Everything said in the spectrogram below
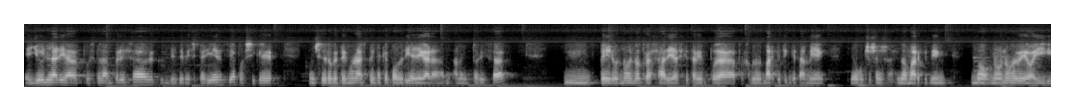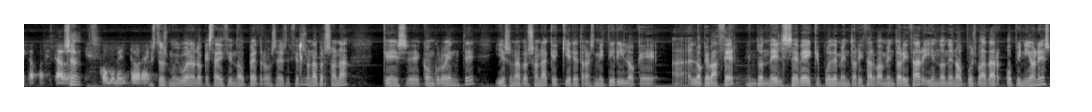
Eh, yo en el área pues, de la empresa, desde mi experiencia, pues sí que considero que tengo una experiencia que podría llegar a mentorizar Mm, pero no en otras áreas que también pueda, por ejemplo, el marketing, que también llevo muchos años haciendo marketing, no, no, no me veo ahí capacitado como mentor. ¿eh? Esto es muy bueno lo que está diciendo Pedro, es decir, es una persona que es eh, congruente y es una persona que quiere transmitir y lo que, ah, lo que va a hacer, en donde él se ve que puede mentorizar, va a mentorizar y en donde no, pues va a dar opiniones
